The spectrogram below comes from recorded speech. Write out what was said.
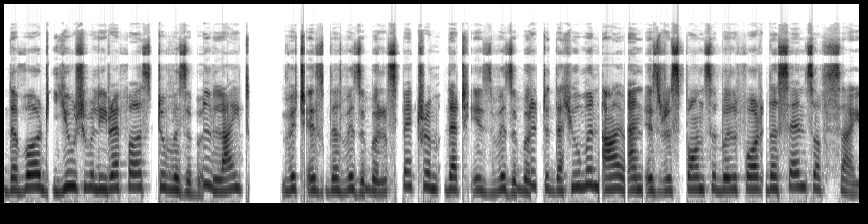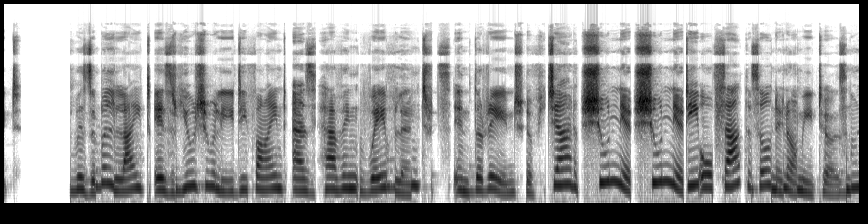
The word usually refers to visible light, which is the visible spectrum that is visible to the human eye and is responsible for the sense of sight. Visible light is usually defined as having wavelengths in the range of 400 to 700 nanometers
